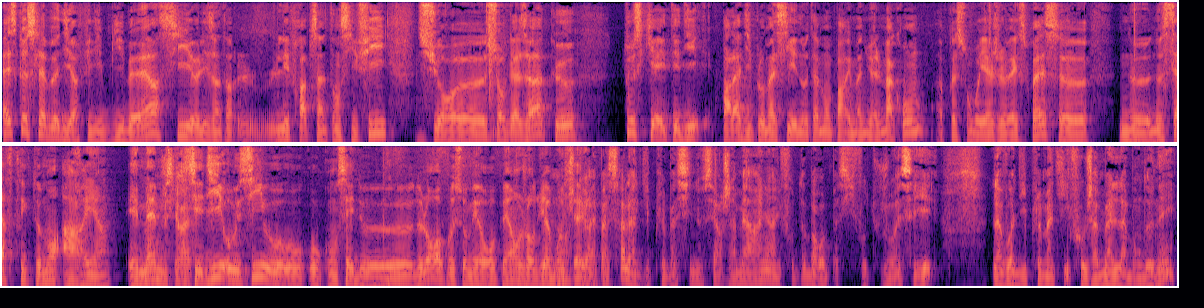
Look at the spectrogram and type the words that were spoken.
Est-ce que cela veut dire, Philippe Guibert, si euh, les, les frappes s'intensifient sur, sur Gaza, que tout ce qui a été dit par la diplomatie et notamment par Emmanuel Macron après son voyage express ne, sert strictement à rien. Et même ce qui s'est dit aussi au, Conseil de, l'Europe, au sommet européen aujourd'hui à Bruxelles. je ne dirais pas ça. La diplomatie ne sert jamais à rien. Il faut d'abord, parce qu'il faut toujours essayer. La voie diplomatique, il faut jamais l'abandonner.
